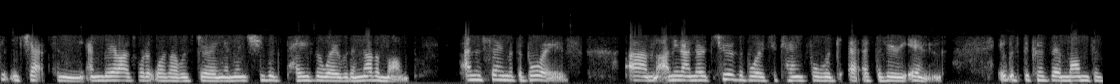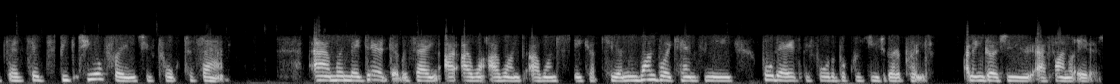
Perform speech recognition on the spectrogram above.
sit and chat to me and realize what it was I was doing, and then she would pave the way with another mom. And the same with the boys. Um, I mean, I know two of the boys who came forward at, at the very end. It was because their moms had, said, "Speak to your friends who've talked to Sam." And when they did, they were saying, I, I, want, I, want, I want to speak up too. I mean, one boy came to me four days before the book was due to go to print. I mean, go to uh, final edit.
